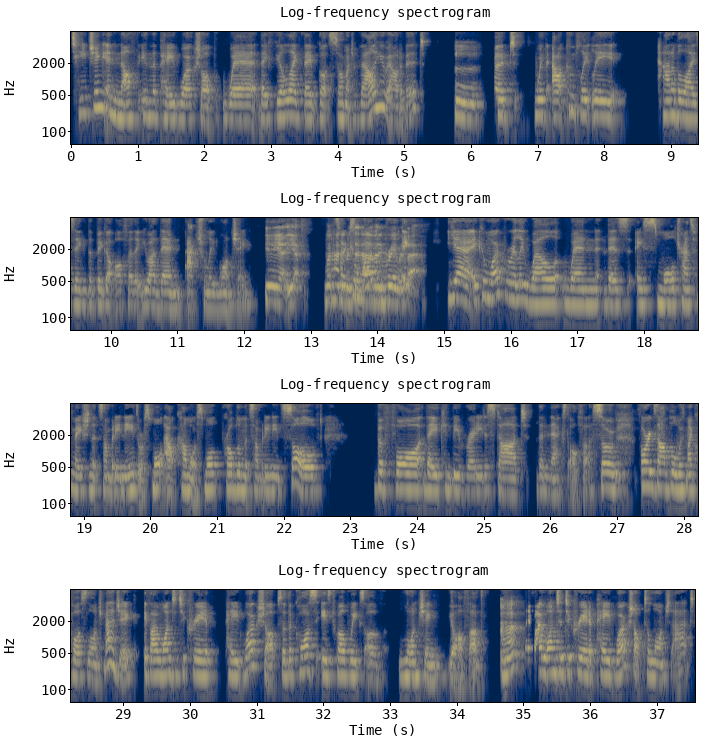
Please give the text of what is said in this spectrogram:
teaching enough in the paid workshop where they feel like they've got so much value out of it, mm. but without completely cannibalizing the bigger offer that you are then actually launching. Yeah, yeah, yeah. 100%. So I would agree really, with that. Yeah, it can work really well when there's a small transformation that somebody needs, or a small outcome, or a small problem that somebody needs solved before they can be ready to start the next offer. So, for example, with my course Launch Magic, if I wanted to create a paid workshop, so the course is 12 weeks of launching your offer. Uh-huh. If I wanted to create a paid workshop to launch that,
